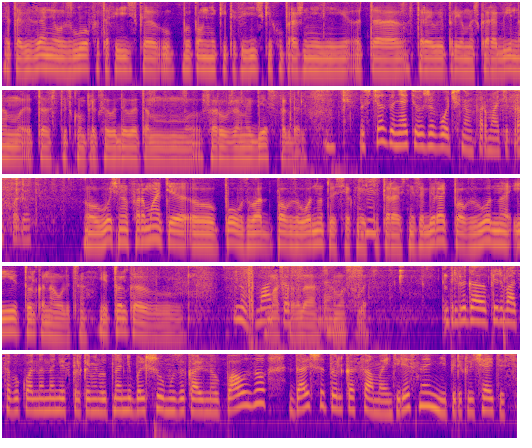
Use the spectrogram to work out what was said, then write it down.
это вязание узлов, это физическое, выполнение каких-то физических упражнений, это строевые приемы с карабином, это спецкомплексы ВДВ там, с оружием и без и так далее. Но сейчас занятия уже в очном формате проходят. В очном формате э, повзвод, повзводно, то есть я вместе mm стараюсь не собирать, повзводно и только на улице. И только ну, в масках, масках да, да, само собой. Предлагаю прерваться буквально на несколько минут на небольшую музыкальную паузу. Дальше только самое интересное, не переключайтесь.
